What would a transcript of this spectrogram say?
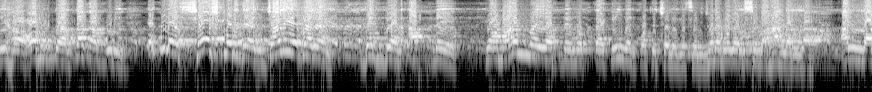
রেহা, অহংকার তাকাব্বুরি এগুলো শেষ করে দেন, জ্বালিয়ে ফেলেন। দেখবেন আপনি ক্রমান্বয়ে আপনি মোত্তাকিনের পথে চলে গেছেন। জোরে বলেন সুবহান আল্লাহ আল্লাহ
